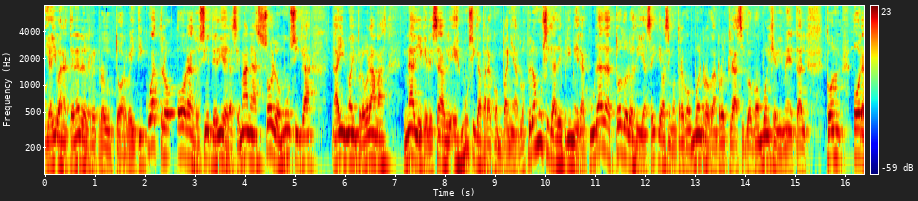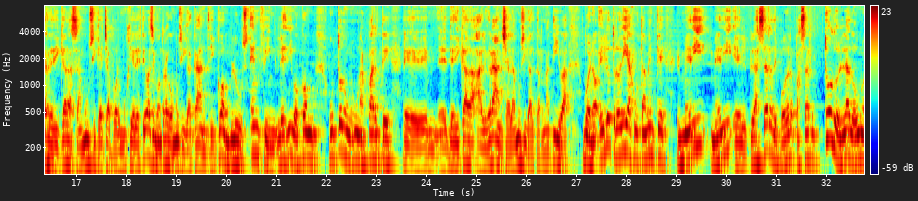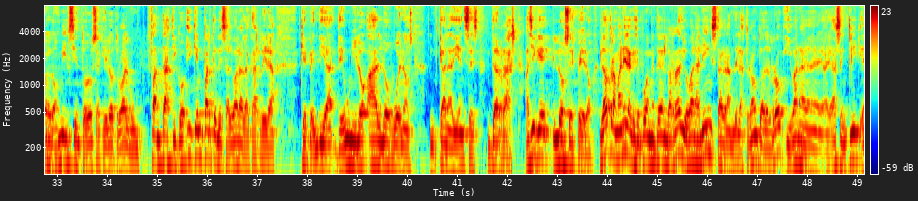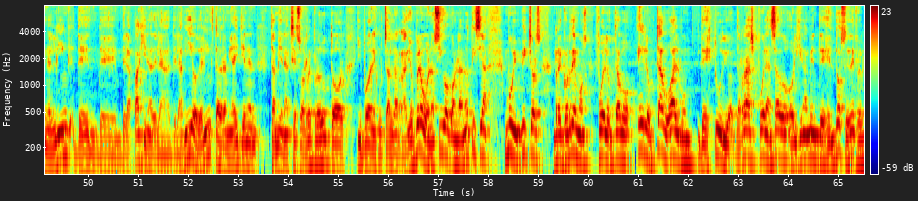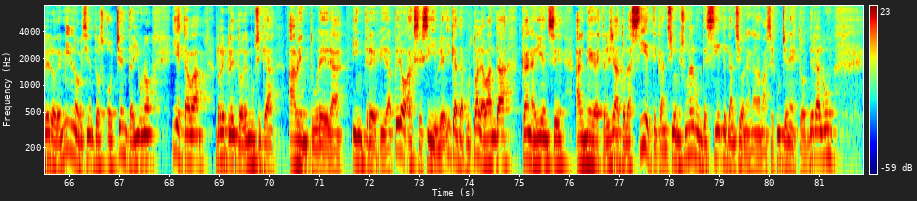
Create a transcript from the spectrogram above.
y ahí van a tener el reproductor. 24 horas los 7 días de la semana, solo música, ahí no hay programas nadie que les hable, es música para acompañarlos, pero música de primera, curada todos los días. Ahí te vas a encontrar con buen rock and roll clásico, con buen heavy metal, con horas dedicadas a música hecha por mujeres, te vas a encontrar con música country, con blues, en fin, les digo, con toda una parte eh, eh, dedicada al grunge, a la música alternativa. Bueno, el otro día justamente me di, me di el placer de poder pasar todo el lado 1 de 2112, aquel otro álbum fantástico y que en parte le salvara la carrera que pendía de un hilo a los buenos canadienses de Rush. Así que los espero. La otra manera que se pueden meter en la radio, van al Instagram del astronauta del rock y van hacen clic en el link de, la página de la, de la, bio del Instagram y ahí tienen también acceso al reproductor y pueden escuchar la radio. Pero bueno, sigo con la noticia. Moving Pictures, recordemos, fue el octavo, el octavo álbum de estudio de Rush. Fue lanzado originalmente el 12 de febrero de 1981 y estaba repleto de música aventurera, intrépida, pero accesible y catapultó a la banda canadiense al mega estrellato. Las siete canciones, un álbum de siete canciones nada más, escuchen esto, del álbum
